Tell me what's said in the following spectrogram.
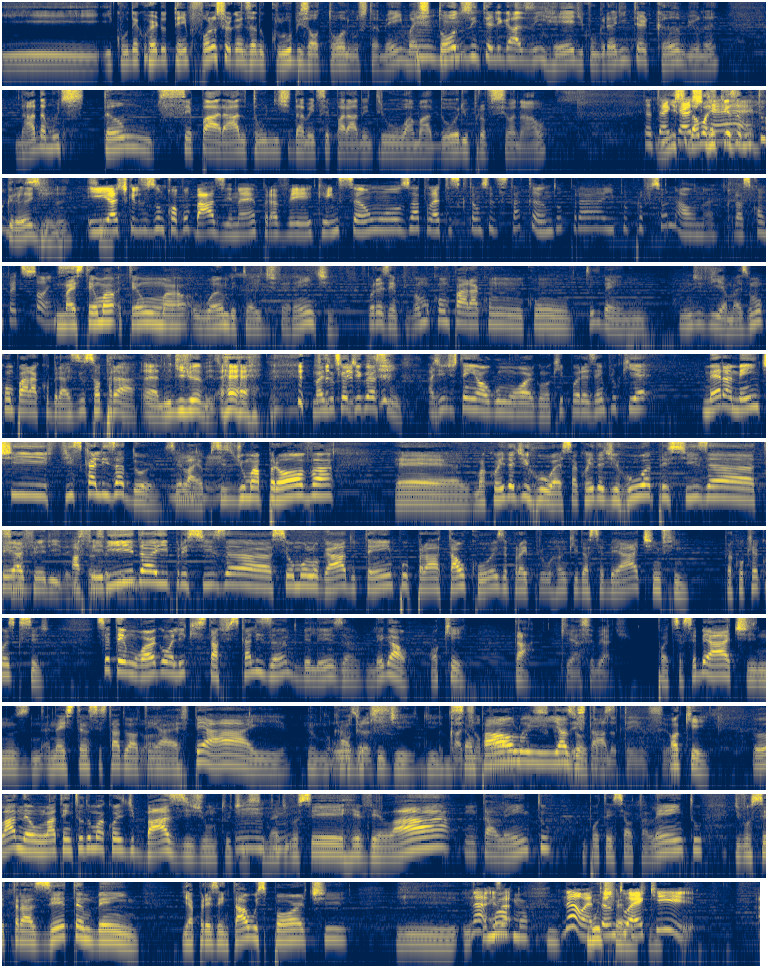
E, e com o decorrer do tempo foram se organizando clubes autônomos também, mas Uhum. todos interligados em rede, com grande intercâmbio, né? Nada muito tão separado, tão nitidamente separado entre o amador e o profissional. Tanto é e que isso acho dá uma que riqueza é- muito grande, Sim. né? E Sim. acho que eles usam como base, né, Pra ver quem são os atletas que estão se destacando pra ir pro profissional, né, para as competições. Mas tem, uma, tem uma, o âmbito aí diferente. Por exemplo, vamos comparar com... com tudo bem, não, devia, mas vamos comparar com o Brasil só pra... É, não devia mesmo. É, mas o que eu digo é assim, a gente tem algum órgão aqui, por exemplo, que é meramente fiscalizador. Sei lá, eu Uhum. preciso de uma prova, é, uma corrida de rua. Essa corrida de rua precisa ter Ser a, ferida. a distância ferida e precisa ser homologado o tempo pra tal coisa, pra ir pro ranking da CBAT, enfim, pra qualquer coisa que seja. Você tem um órgão ali que está fiscalizando, beleza, legal, ok, tá. Que é a CBAT. Pode ser a CBAT, nos- na instância estadual tem a FPA e no, no caso aqui de, de- de São, de Paulo, mas e as outras. estado tem o seu. Ok. Lá não, lá tem tudo uma coisa de base junto disso, Uhum. né? De você revelar um talento, um potencial talento, de você trazer também e apresentar o esporte e... e Não, é uma- uma- Não, é tanto é né?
